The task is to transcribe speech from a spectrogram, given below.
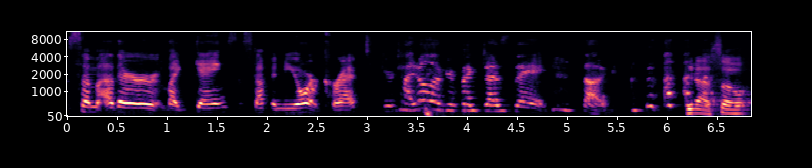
some other like gangs and stuff in New York, correct? Your title of your book does say thug. yeah, so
